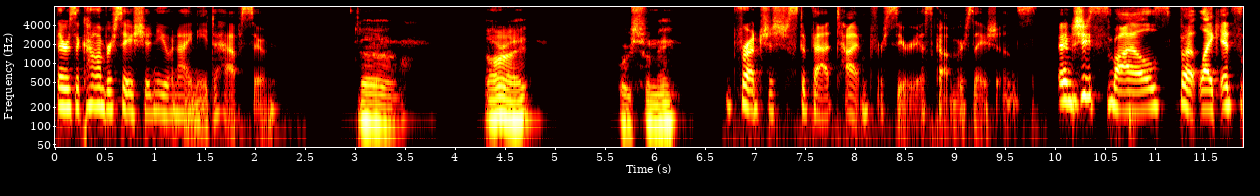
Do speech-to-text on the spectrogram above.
there's a conversation you and I need to have soon. Uh, all right. Works for me. Brunch is just a bad time for serious conversations. And she smiles, but like it's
